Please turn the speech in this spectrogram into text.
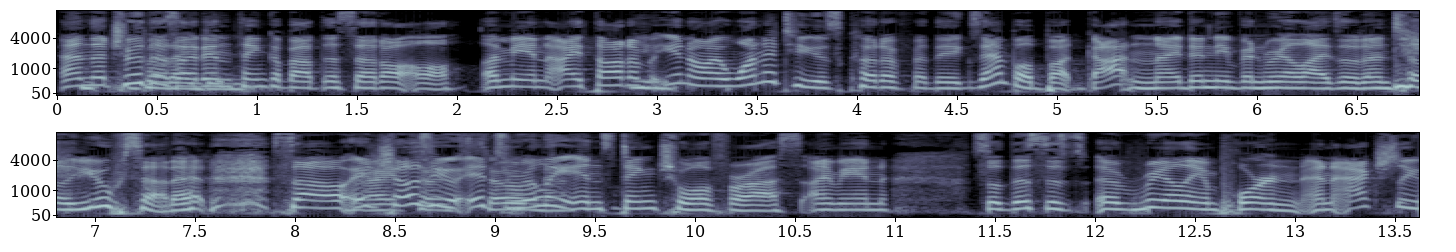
And the truth is, I, I didn't, think about this at all. I mean, I thought of, you know, I wanted to use coulda for the example, but gotten, I didn't even realize it until you said it. So it right, shows so you it's, it's so really nice. instinctual for us. I mean, so this is really important. And actually,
